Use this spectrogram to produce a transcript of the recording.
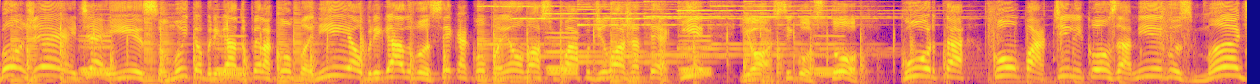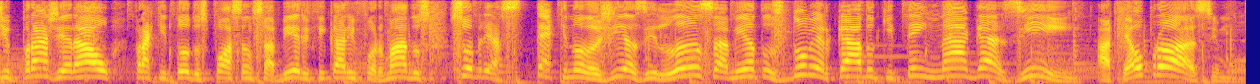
Bom, gente, é isso. Muito obrigado pela companhia. Obrigado você que acompanhou o nosso papo de loja até aqui. E ó, se gostou, curta, compartilhe com os amigos, mande pra geral para que todos possam saber e ficar informados sobre as tecnologias e lançamentos do mercado que tem na Gazin. Até o próximo.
